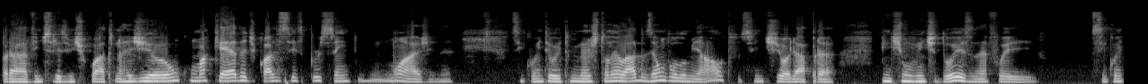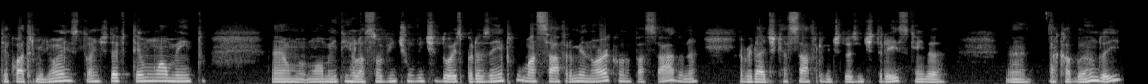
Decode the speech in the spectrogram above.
para 23, 24 na região, com uma queda de quase 6% em moagem, né? 58 milhões de toneladas é um volume alto, se a gente olhar para 21, 22, né, foi 54 milhões, então a gente deve ter um aumento, né, um, um aumento em relação a 21, 22, por exemplo, uma safra menor que o ano passado, né? Na verdade, que a safra 22, 23, que ainda né, tá acabando aí,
